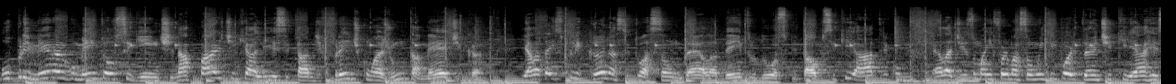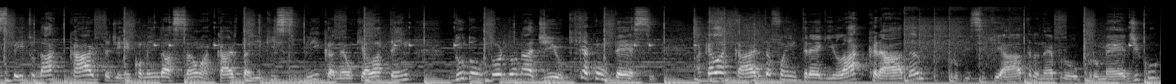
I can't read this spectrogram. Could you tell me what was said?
O primeiro argumento é o seguinte: na parte em que a Alice está de frente com a junta médica e ela está explicando a situação dela dentro do hospital psiquiátrico, ela diz uma informação muito importante que é a respeito da carta de recomendação, a carta ali que explica né, o que ela tem do Dr. Donadio. O que, que acontece? Aquela carta foi entregue lacrada pro psiquiatra, né, pro, pro médico,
